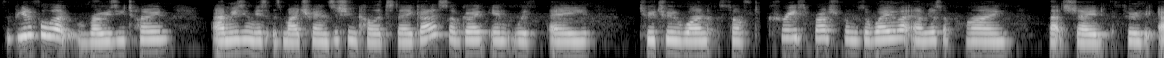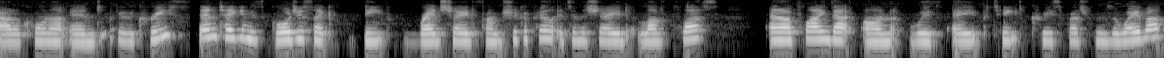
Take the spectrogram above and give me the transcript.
It's a beautiful like rosy tone I'm using this as my transition color today, guys. So I'm going in with a 221 soft crease brush from Zoeva, and I'm just applying that shade through the outer corner and through the crease. Then taking this gorgeous like deep red shade from Sugarpill. it's in the shade Love Plus, and I'm applying that on with a petite crease brush from Zoeva,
